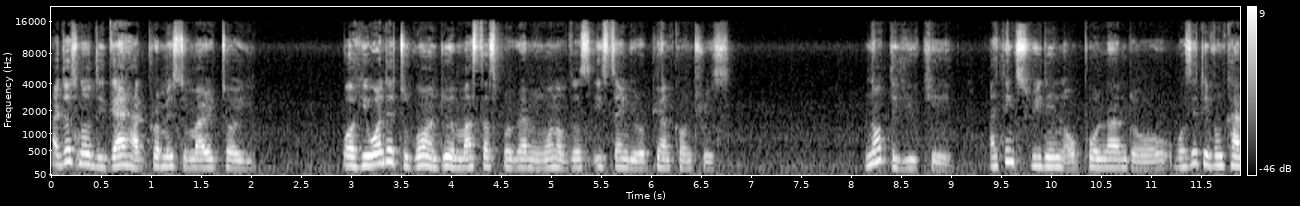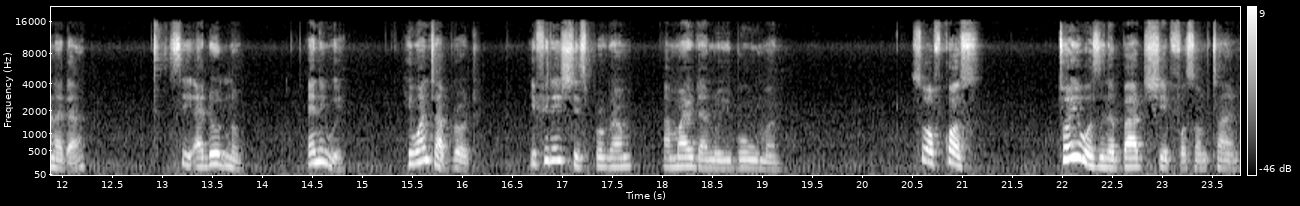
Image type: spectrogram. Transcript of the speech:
I just know the guy had promised to marry Toyi, but he wanted to go and do a master's program in one of those Eastern European countries. Not the UK, I think Sweden or Poland or was it even Canada? See, I don't know. Anyway, he went abroad. He finished his program and married an Oyibo woman. So, of course, Toyi was in a bad shape for some time,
